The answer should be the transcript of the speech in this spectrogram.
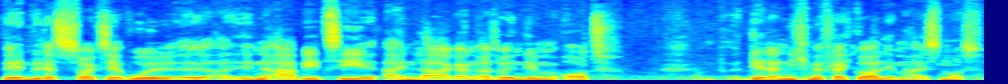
werden wir das Zeug sehr wohl äh, in A, B, C einlagern, also in dem Ort, der dann nicht mehr vielleicht Gorleben heißen muss.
